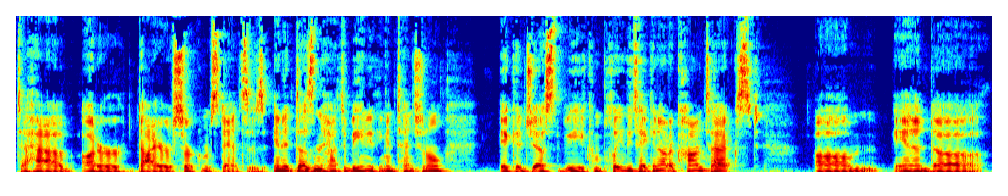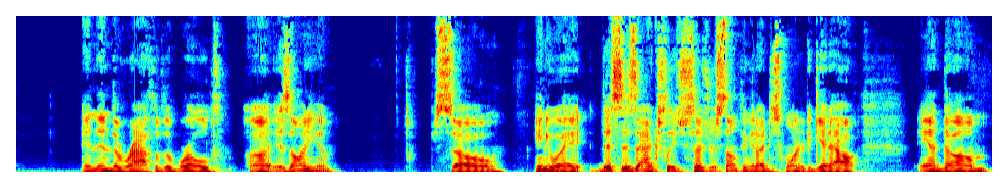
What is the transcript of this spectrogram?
to have utter dire circumstances. And it doesn't have to be anything intentional. It could just be completely taken out of context. Um, and, uh, and then the wrath of the world, uh, is on you. So anyway, this is actually just something that I just wanted to get out. And um,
